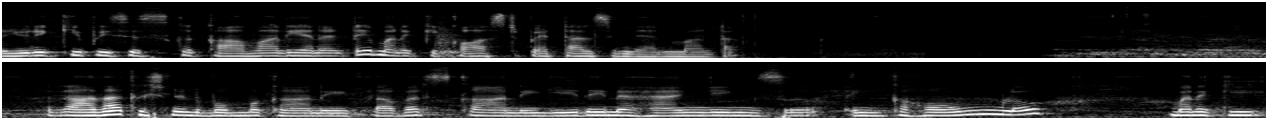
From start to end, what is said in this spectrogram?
యూనిక్ పీసెస్గా కావాలి అని అంటే మనకి కాస్ట్ పెట్టాల్సిందే అనమాట రాధాకృష్ణుడి బొమ్మ కానీ ఫ్లవర్స్ కానీ ఏదైనా హ్యాంగింగ్స్ ఇంకా హోమ్లో మనకి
